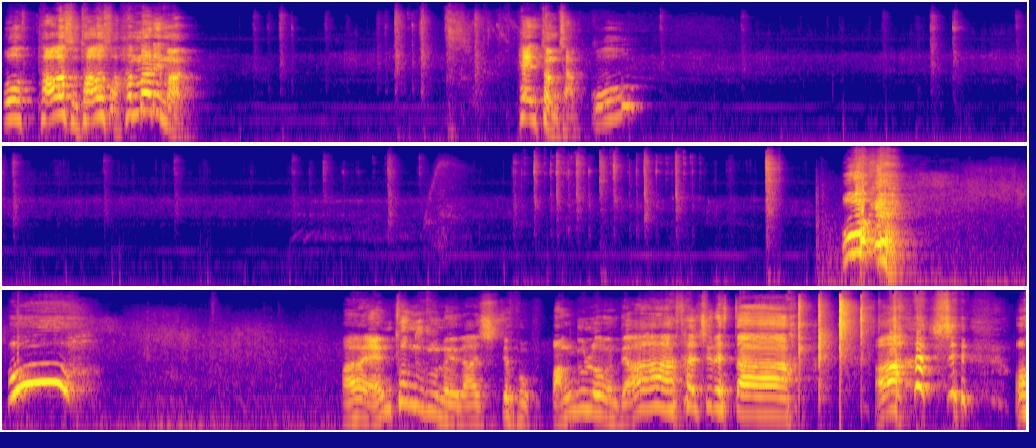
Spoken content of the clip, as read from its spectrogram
어, 다 왔어, 다 왔어. 한 마리만. 팬텀 잡고. 오케이! 오! 아, 엔터 누르네. 나 진짜 뭐, 막 눌렀는데. 아, 탈출했다. 아, 씨. 어.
